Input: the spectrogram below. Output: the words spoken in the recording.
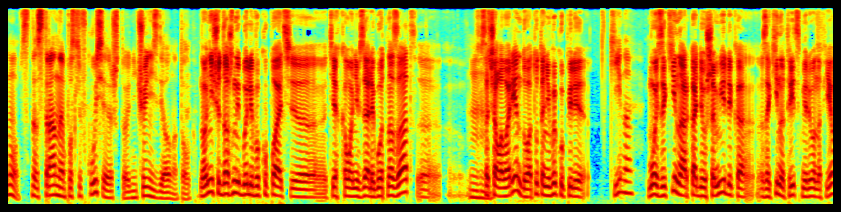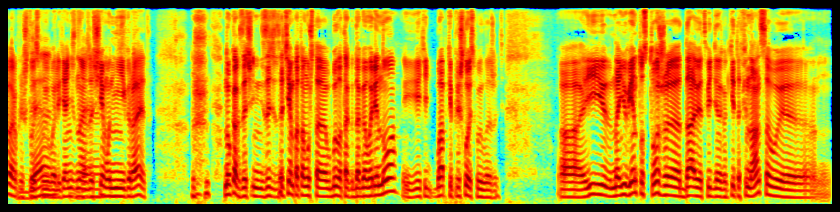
ну, странное послевкусие, что ничего не сделано толком. Но они еще должны были выкупать э, тех, кого они взяли год назад, э, угу. сначала в аренду, а тут они выкупили... Кина. Мой за Кина, Аркадиуша Милика. За Кина 30 миллионов евро пришлось да, вывалить. Я не знаю, да. зачем он не играет. ну как, зачем? Затем, потому что было так договорено, и эти бабки пришлось выложить. А, и на Ювентус тоже давят, видимо, какие-то финансовые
